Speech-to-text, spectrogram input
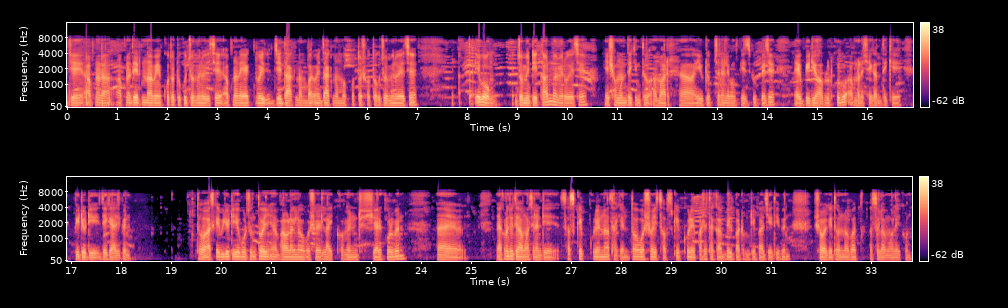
যে আপনারা, আপনাদের নামে কতটুকু জমি রয়েছে, আপনারা এক, ওই যে দাগ নাম্বার, ওই দাগ নাম্বার কত শতক জমি রয়েছে এবং জমিটি কার নামে রয়েছে এই সম্বন্ধে কিন্তু আমার ইউটিউব চ্যানেল এবং ফেসবুক পেজে এক ভিডিও আপলোড করব। আপনারা সেখান থেকে ভিডিওটি দেখে আসবেন। তো আজকে ভিডিওটি এ পর্যন্তই। ভালো লাগলে অবশ্যই লাইক কমেন্ট শেয়ার করবেন। এখনও যদি আমার চ্যানেলটি সাবস্ক্রাইব করে না থাকেন, তো অবশ্যই সাবস্ক্রাইব করে পাশে থাকা বেল বাটনটি বাজিয়ে দিবেন। সবাইকে ধন্যবাদ। আসসালামু আলাইকুম।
